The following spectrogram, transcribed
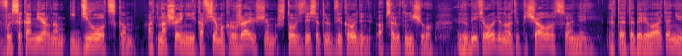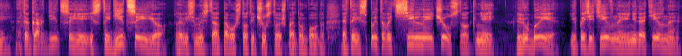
высокомерном, идиотском отношении ко всем окружающим, что здесь от любви к родине? Абсолютно ничего. Любить родину – это печаловаться о ней, это, это горевать о ней, это гордиться ей и стыдиться ее, в зависимости от того, что ты чувствуешь по этому поводу. Это испытывать сильные чувства к ней, любые, и позитивные, и негативные.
